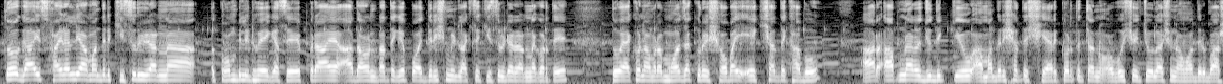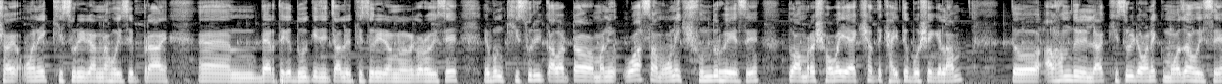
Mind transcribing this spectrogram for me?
তো গাইস ফাইনালি আমাদের খিচুড়ি রান্না কমপ্লিট হয়ে গেছে। প্রায় আধা ঘণ্টা থেকে পঁয়ত্রিশ মিনিট লাগছে খিচুড়িটা রান্না করতে। তো এখন আমরা মজা করে সবাই একসাথে খাব। আর আপনারা যদি কেউ আমাদের সাথে শেয়ার করতে চান, অবশ্যই চলে আসুন আমাদের বাসায়। অনেক খিচুড়ি রান্না হয়েছে, প্রায় দেড় থেকে দুই কেজি চালের খিচুড়ি রান্না করা হয়েছে। এবং খিচুড়ির কালারটা মানে ওয়াসাম অনেক সুন্দর হয়েছে। তো আমরা সবাই একসাথে খাইতে বসে গেলাম। তো আলহামদুলিল্লাহ খিচুড়িটা অনেক মজা হয়েছে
